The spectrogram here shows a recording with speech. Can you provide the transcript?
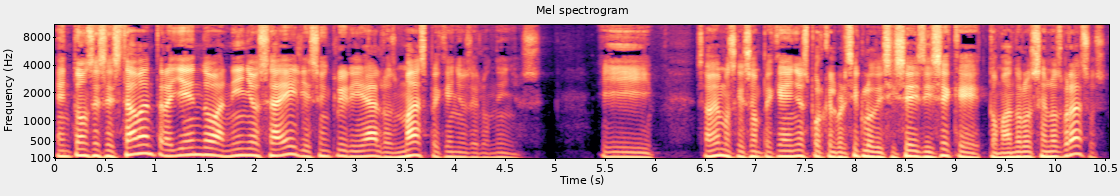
Entonces estaban trayendo a niños a él y eso incluiría a los más pequeños de los niños. Y sabemos que son pequeños porque el versículo 16 dice que tomándolos en los brazos,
